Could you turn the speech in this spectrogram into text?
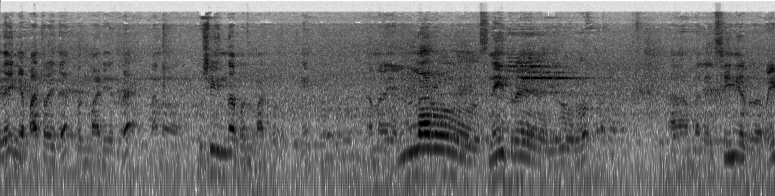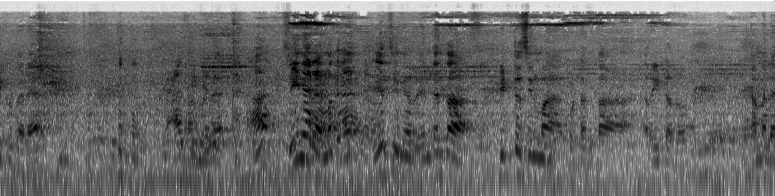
ಇದೆ, ಹಿಂಗೆ ಪಾತ್ರ ಇದೆ, ಬಂದು ಮಾಡಿ ಅಂದರೆ ನಾನು ಖುಷಿಯಿಂದ ಬಂದು ಮಾಡ್ಕೊಂಡು ಹೋಗ್ತೀನಿ. ಆಮೇಲೆ ಎಲ್ಲರೂ ಸ್ನೇಹಿತರೇ ಇರೋರು ಆಮೇಲೆ ಸೀನಿಯರ್ ರೈಟ್ರು ಬೇರೆ. ಆಮೇಲೆ ಸೀನಿಯರ್ ಮತ್ತೆ ಏನು ಸೀನಿಯರ್ ಎಂತೆಂಥ ಹಿಟ್ ಸಿನಿಮಾ ಕೊಟ್ಟಂಥ ರೈಟರು ಆಮೇಲೆ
